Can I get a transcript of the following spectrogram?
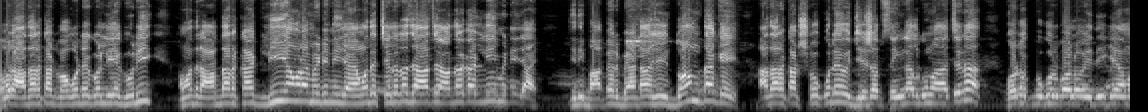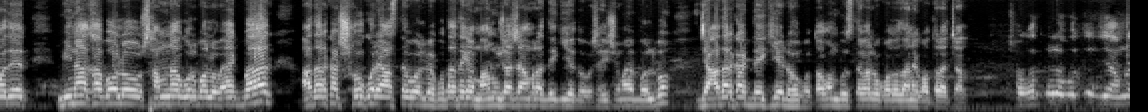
আমরা আধার কার্ড পকেটে করে নিয়ে ঘুরি, আমাদের আধার কার্ড নিয়ে আমরা মিটে নিয়ে যাই আমাদের ছেলেরা যা আছে, আধার কার্ড নিয়ে মিটে যায়। যদি বাপের বেটা সেই দম থাকে আধার কার্ড শো করে ওই যেসব সিগন্যালগুলো আছে না ঘটক পুকুর বলো এদিকে আমাদের মিনাখা বলো সামনাগর বলো একবার আধার কার্ড শো করে আসতে বলবে কোথা থেকে মানুষ আসে আমরা দেখিয়ে দেবো। সেই সময় বলব যে আধার কার্ড দেখিয়ে ঢোকো তখন বুঝতে পারব কত দানে কতটা চাল। বলছে যে আমরা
